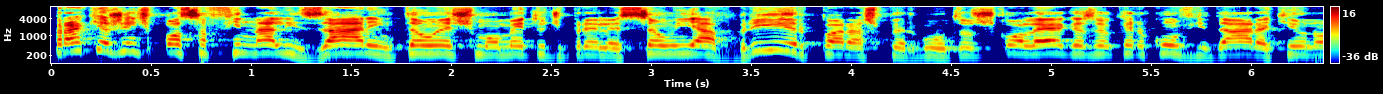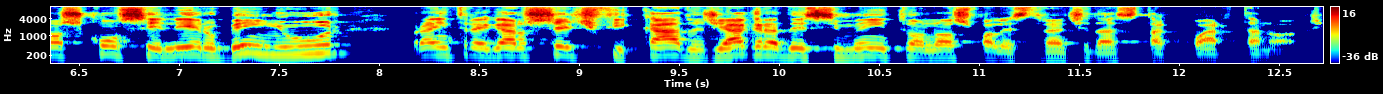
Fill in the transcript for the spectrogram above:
para que a gente possa finalizar, então, este momento de preleção e abrir para as perguntas dos colegas, eu quero convidar aqui o nosso conselheiro Benhur para entregar o certificado de agradecimento ao nosso palestrante desta quarta nobre.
